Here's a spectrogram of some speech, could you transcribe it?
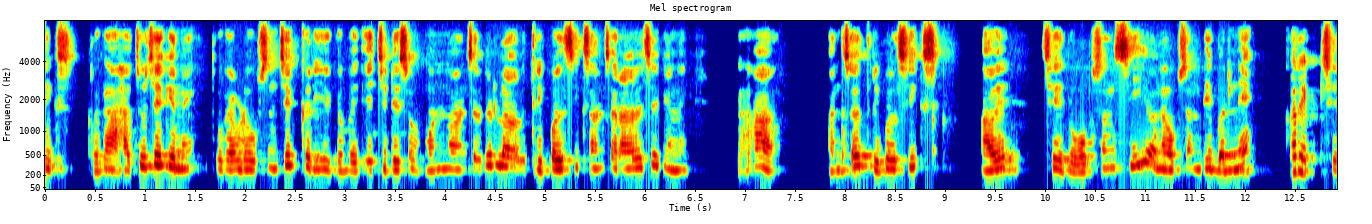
સિક્સ તો કે સાચું છે કે નહીં? તો કે આપણે ઓપ્શન ચેક કરીએ કે ભાઈ એચ ડેસ ઓફ વનનો આન્સર કેટલો આવે? ત્રિપલ સિક્સ આન્સર આવે છે કે નહીં? હા આન્સર ત્રિપલ સિક્સ આવે છે. તો ઓપ્શન સી અને ઓપ્શન ડી બંને કરેક્ટ છે.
